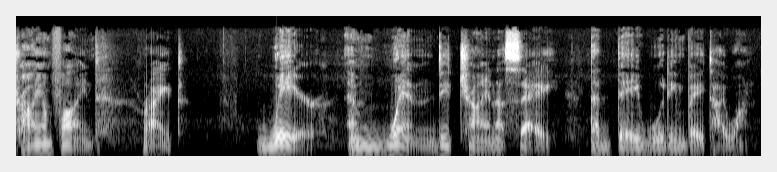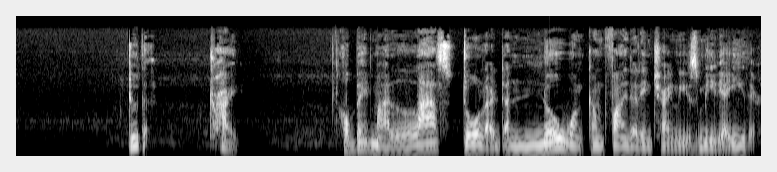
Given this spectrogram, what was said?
try and find, right? Where and when did China say that they would invade Taiwan? Do that. Try. I'll bet my last dollar that no one can find that in Chinese media either.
